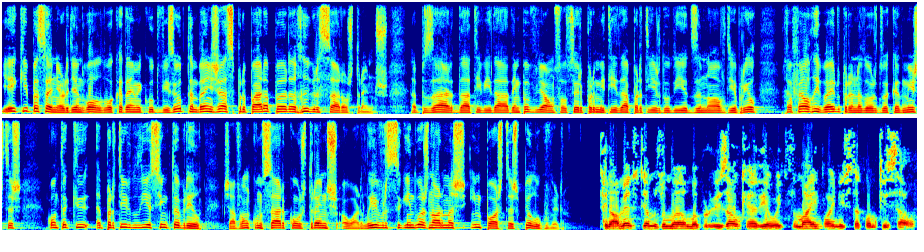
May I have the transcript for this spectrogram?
E a equipa sénior de handball do Académico de Viseu também já se prepara para regressar aos treinos. Apesar da atividade em pavilhão só ser permitida a partir do dia 19 de abril, Rafael Ribeiro, treinador dos academistas, conta que a partir do dia 5 de abril já vão começar com os treinos ao ar livre, seguindo as normas impostas pelo governo. Finalmente temos uma, uma previsão que é dia 8 de maio para o início da competição.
